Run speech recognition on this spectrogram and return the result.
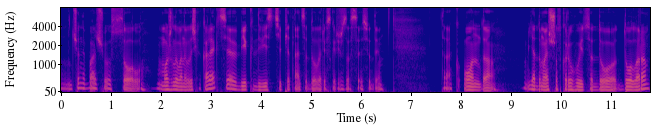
Нічого не бачу. Soul. Можливо, невеличка корекція. В бік 215 доларів, скоріш за все, сюди. Так, Ondo. Я думаю, що скоригується до долара.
